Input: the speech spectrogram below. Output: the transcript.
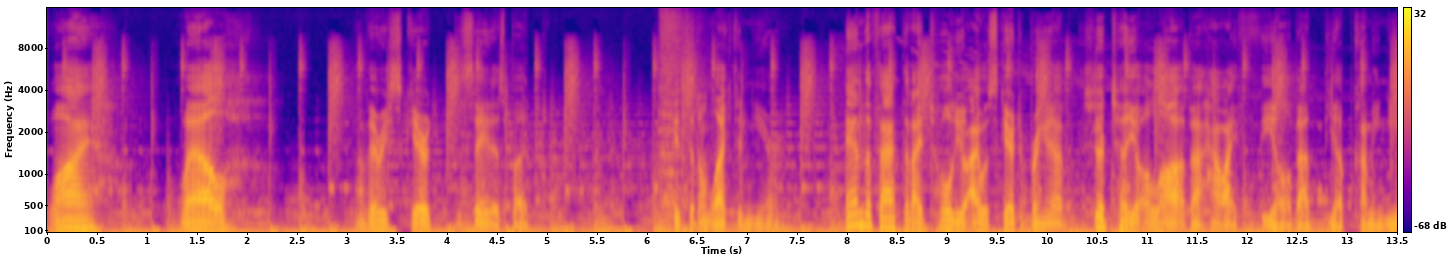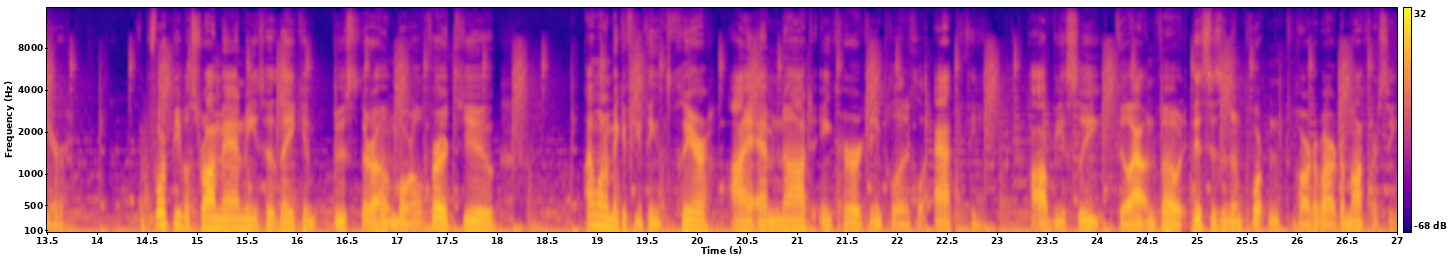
Why? Well, I'm very scared to say this, but it's an election year. And the fact that I told you I was scared to bring it up should tell you a lot about how I feel about the upcoming year. Before people strawman me so they can boost their own moral virtue, I want to make a few things clear. I am not encouraging political apathy. Obviously, go out and vote. This is an important part of our democracy.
